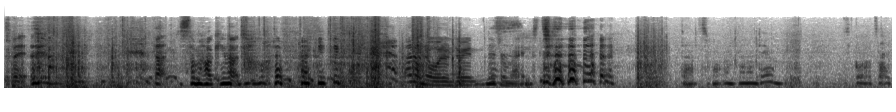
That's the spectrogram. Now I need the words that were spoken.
but that somehow came out to a lot of money. I don't know what I'm doing. Never mind. That's what I'm gonna do. Let's go outside.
